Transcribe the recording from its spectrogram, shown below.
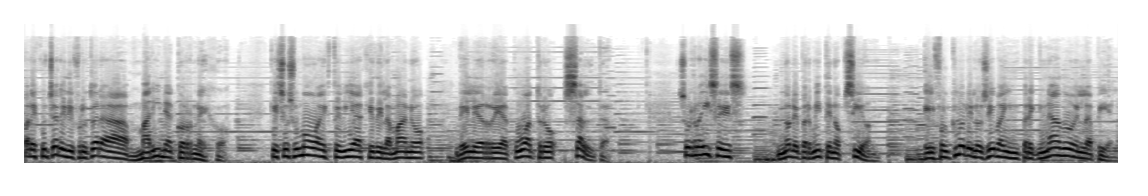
para escuchar y disfrutar a Marina Cornejo, que se sumó a este viaje de la mano del LRA4 Salta. Sus raíces no le permiten opción. El folclore lo lleva impregnado en la piel.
